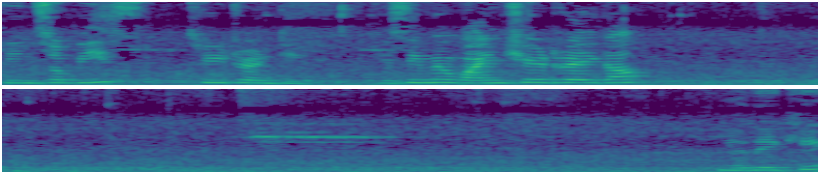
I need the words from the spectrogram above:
320 320 इसी में वाइन शेड रहेगा। ये देखिए,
